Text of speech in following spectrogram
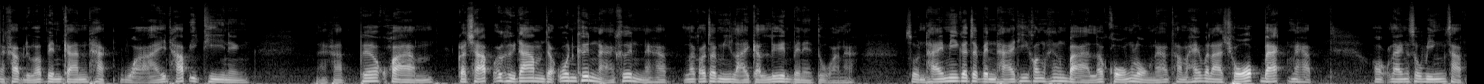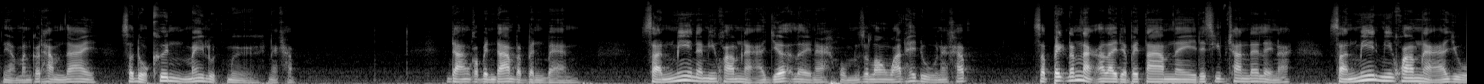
นะครับ หรือว่าเป็นการถักหวายทับอีกทีหนึ่งนะครับ เพื่อความ กระชับก็คือด้ามมันจะอ้วนขึ้นหนาขึ้นนะครับ แล้วก็จะมีลายกันลื่นไปในตัวนะ ส่วนท้ายมีดก็จะเป็นท้ายที่ค่อนข้างบานแล้วโค้งลงนะทำให้เวลาโชกแบ็กนะครับ ออกแรงสวิงสับเนี่ยมันก็ทำได้สะดวกขึ้นไม่หลุดมือนะครับ ด้ามก็เป็นด้ามแบบแบนๆ สันมีดเนี่ยมีความหนาเยอะเลยนะ ผมจะลองวัดให้ดูนะครับ สเปคน้ำหนักอะไรเดี๋ยวไปตามใน description ได้เลยนะ สันมีดมีความหนาอยู่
